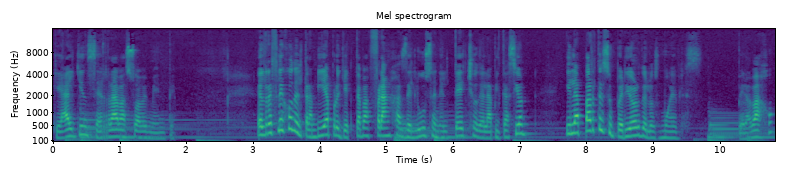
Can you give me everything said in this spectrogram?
que alguien cerraba suavemente. El reflejo del tranvía proyectaba franjas de luz en el techo de la habitación y la parte superior de los muebles, pero abajo,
